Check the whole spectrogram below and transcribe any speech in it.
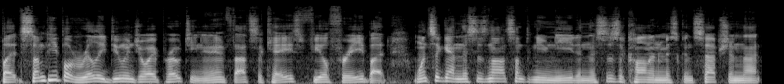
But some people really do enjoy protein, and if that's the case, feel free. But once again, this is not something you need, and this is a common misconception misconception that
